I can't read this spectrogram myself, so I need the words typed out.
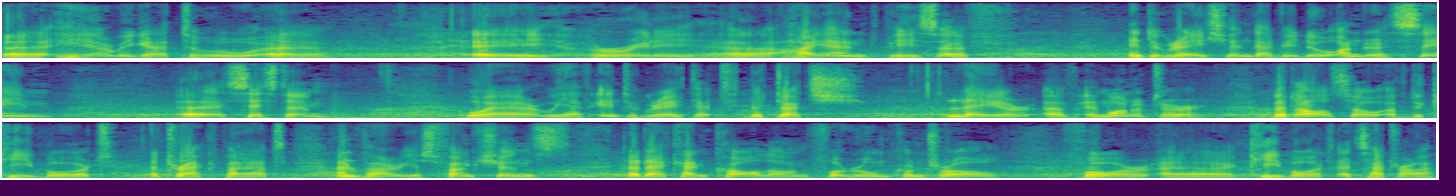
Uh, here we get to a really high-end piece of integration that we do on the same system where we have integrated the touch layer of a monitor, but also of the keyboard, a trackpad, and various functions that I can call on for room control, for uh, keyboard, etc.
